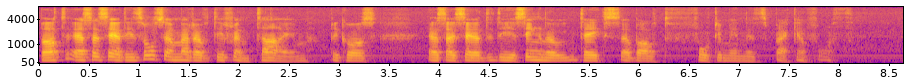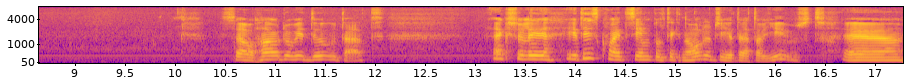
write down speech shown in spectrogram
But as I said, it's also a matter of different time because, as I said, the signal takes about 40 minutes back and forth. So how do we do that? Actually, it is quite simple technology that are used. Uh,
